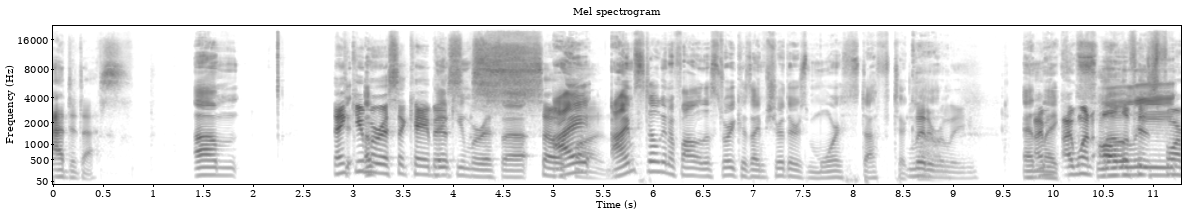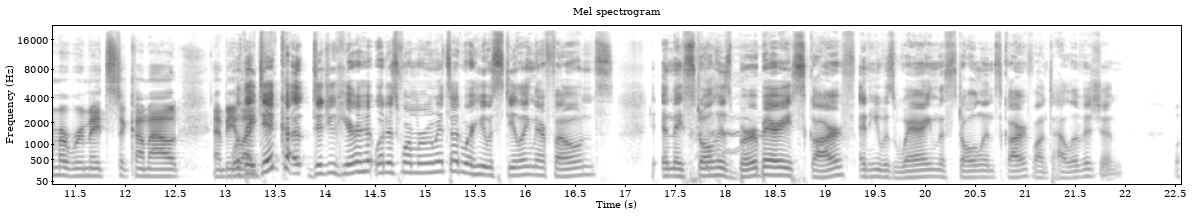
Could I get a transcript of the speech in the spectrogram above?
Adidas. Um, Thank you, uh, Marissa Kabas. thank you, Marissa. So I fun. I'm still gonna follow the story because I'm sure there's more stuff to come. Literally. And I'm- like I want all of his former roommates to come out and be Well, like, they did. Did you hear what his former roommate said? Where he was stealing their phones, and they stole his Burberry scarf, and he was wearing the stolen scarf on television.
